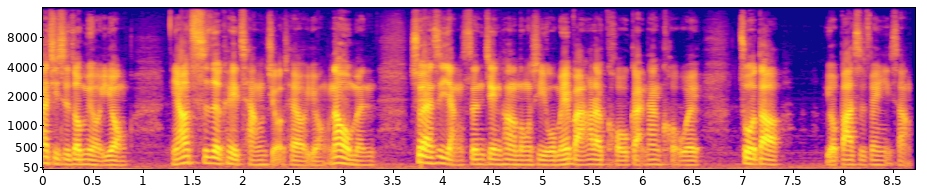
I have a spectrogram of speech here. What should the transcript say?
那其实都没有用。你要吃的可以长久才有用。那我们虽然是养生健康的东西，我们也把它的口感和口味做到有八十分以上，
